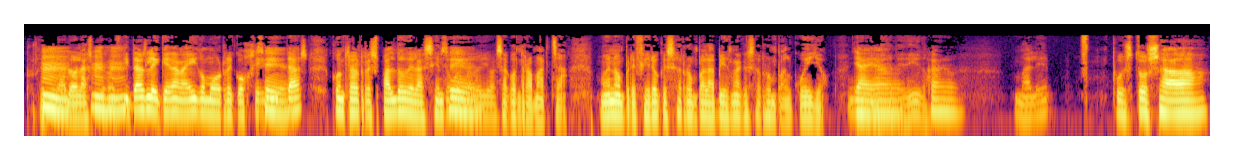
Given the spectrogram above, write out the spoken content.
Porque Mm, claro, las piernecitas le quedan ahí como recogiditas contra el respaldo del asiento Sí. cuando lo llevas a contramarcha. Bueno, prefiero que se rompa la pierna que se rompa el cuello. ya, ¿qué quieres ya, que te diga? claro. ¿Vale? Puestos a...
